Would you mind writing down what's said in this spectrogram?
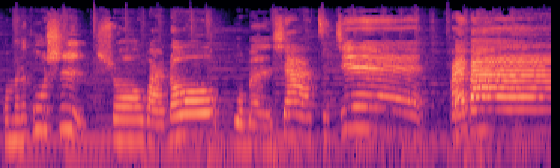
我们的故事说完喽，我们下次见，拜拜。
